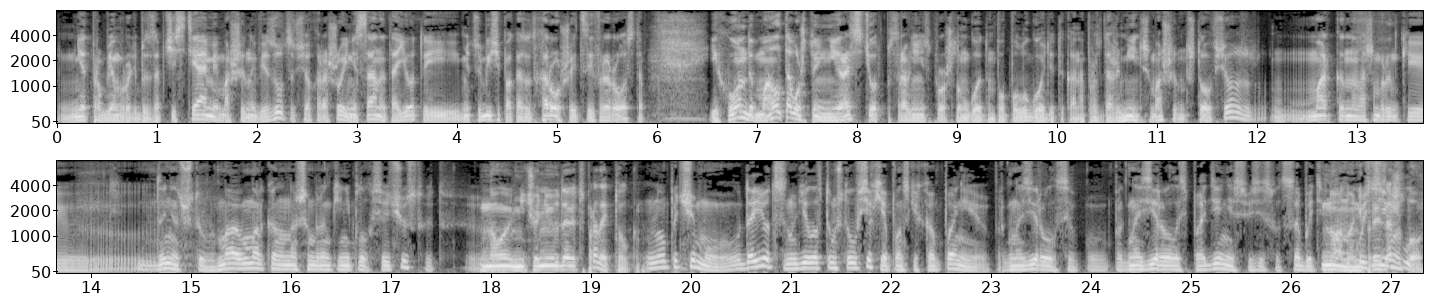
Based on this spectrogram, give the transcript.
нет проблем вроде бы с запчастями, машины везутся, все хорошо, и Nissan, и Toyota, и Mitsubishi показывают хорошие цифры роста. И Honda мало того, что не растет по сравнению с прошлым годом по полугодию, так она просто даже меньше машин. Что, все марка на нашем рынке... Э, да нет, что вы, марка на нашем рынке неплохо себя чувствует. Но ничего не удается продать толком. Ну почему? Удается, но дело в том, что у всех японских компаний прогнозировали прогнозировался, прогнозировалось падение в связи с вот событиями. Но оно не произошло.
